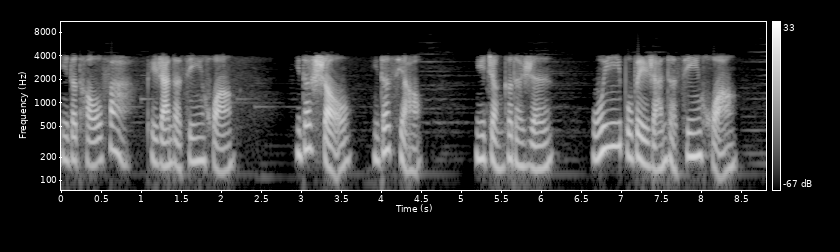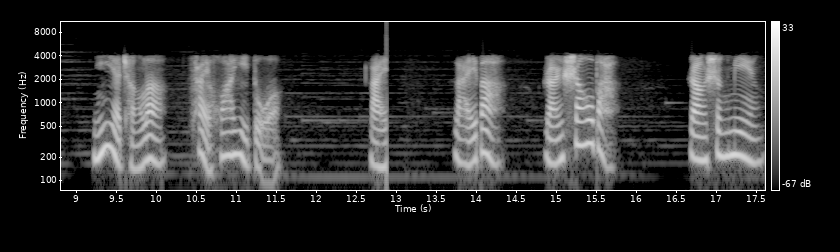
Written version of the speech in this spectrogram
你的头发被燃得金黄，你的手、你的脚，你整个的人无一不被燃得金黄，你也成了菜花一朵。来，来吧，燃烧吧，让生命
